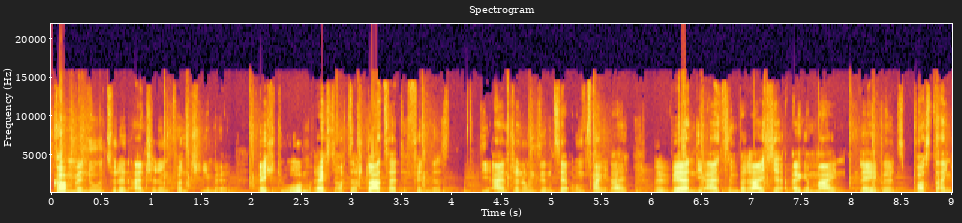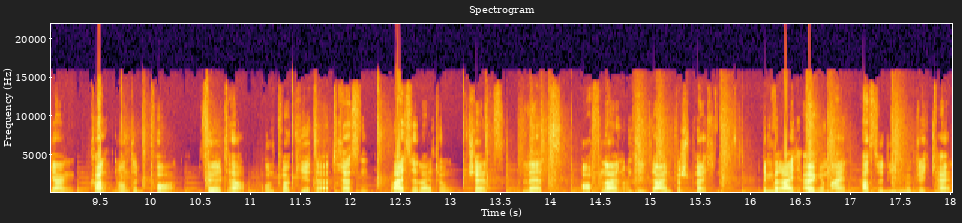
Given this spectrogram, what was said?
Kommen wir nun zu den Einstellungen von Gmail, welche du oben rechts auf der Startseite findest. Die Einstellungen sind sehr umfangreich und wir werden die einzelnen Bereiche allgemein, Labels, Posteingang, Konten und Import, Filter und blockierte Adressen, Weiterleitung, Chats, Labs, Offline und Design besprechen. Im Bereich Allgemein hast du die Möglichkeit,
